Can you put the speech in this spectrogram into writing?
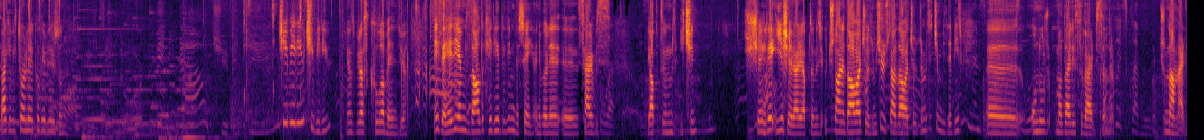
Belki Victor'la yakalayabiliriz onu. Çibiriu çibiriu. Yalnız biraz kıla benziyor. Neyse hediyemizi de aldık. Hediye dediğim de şey hani böyle e, servis yaptığımız için şehre iyi şeyler yaptığımız için. Üç tane dava çözmüşüz. Üç tane dava çözdüğümüz için bize bir e, onur madalyası verdi sanırım. Şundan verdi.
